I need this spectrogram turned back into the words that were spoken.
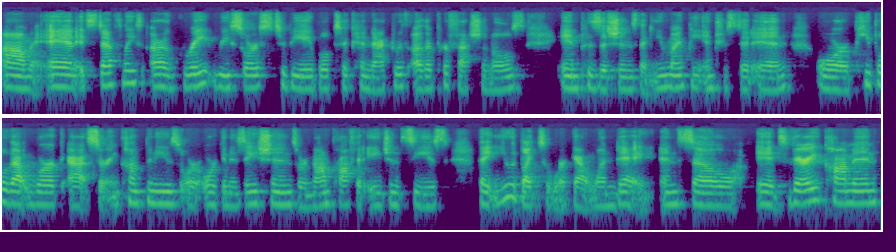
Um, and it's definitely a great resource to be able to connect with other professionals in positions that you might be interested in, or people that work at certain companies or organizations or nonprofit agencies that you would like to work at one day. And so it's very common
